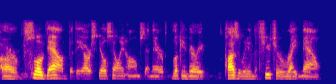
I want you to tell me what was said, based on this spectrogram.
are slowed down, but they are still selling homes and they're looking very positively in the future right now.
